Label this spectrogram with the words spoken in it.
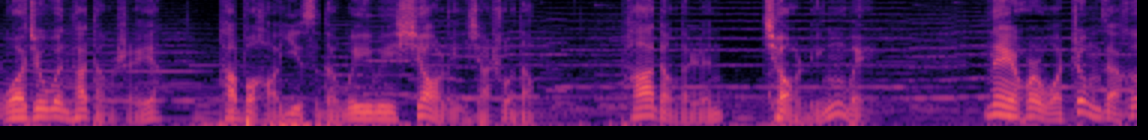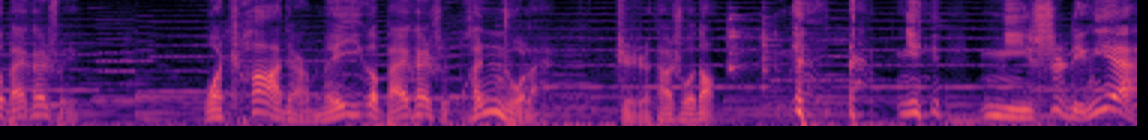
我就问她等谁呀？她不好意思的微微笑了一下，说道：“她等的人叫林伟。”那会儿我正在喝白开水，我差点没一个白开水喷出来，指着他说道：“你你是林燕？”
